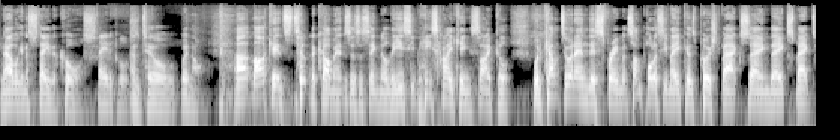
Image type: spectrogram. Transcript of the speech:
Now we're going to stay the course. Stay the course until we're not. Uh, markets took the comments as a signal the ECB's hiking cycle would come to an end this spring, but some policymakers pushed back, saying they expect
